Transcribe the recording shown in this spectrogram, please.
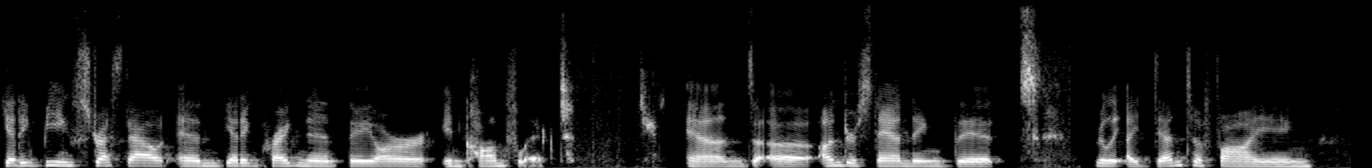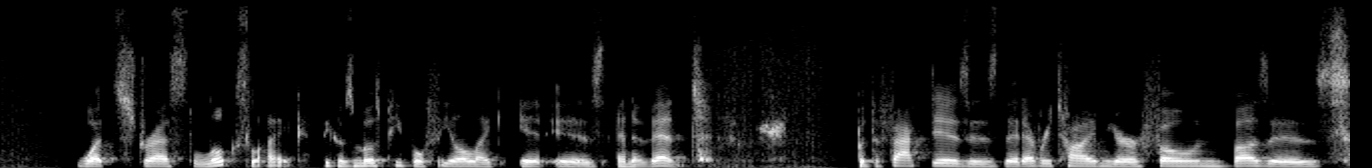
getting being stressed out and getting pregnant, they are in conflict, and uh, understanding that really identifying what stress looks like because most people feel like it is an event but the fact is is that every time your phone buzzes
